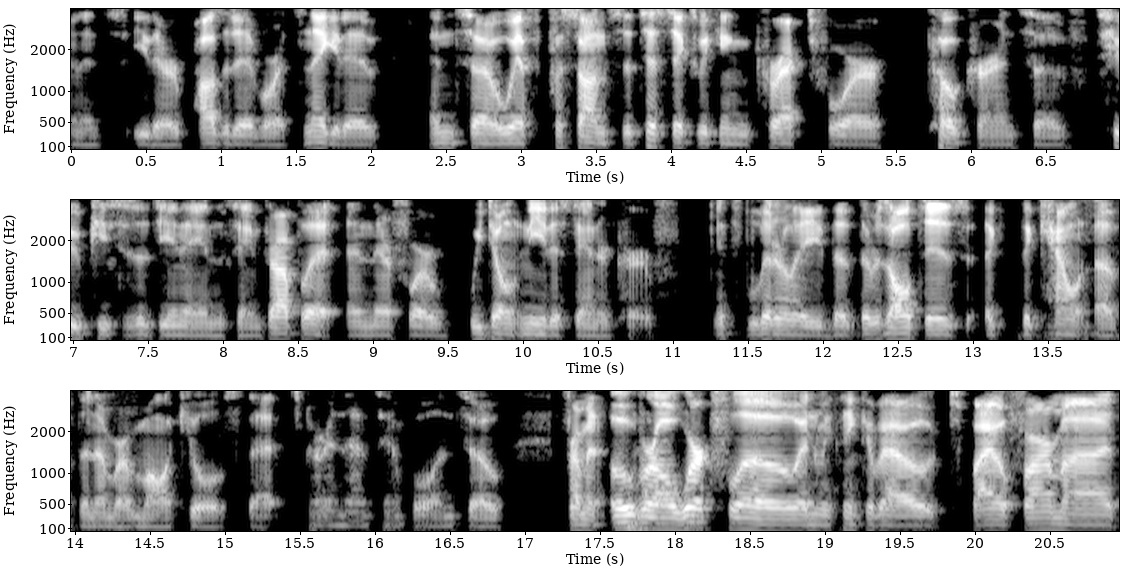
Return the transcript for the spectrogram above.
And it's either positive or it's negative. And so with Poisson statistics, we can correct for co-occurrence of two pieces of DNA in the same droplet, and therefore we don't need a standard curve. It's literally the, the result is a, the count of the number of molecules that are in that sample. And so from an overall workflow, and we think about biopharma,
